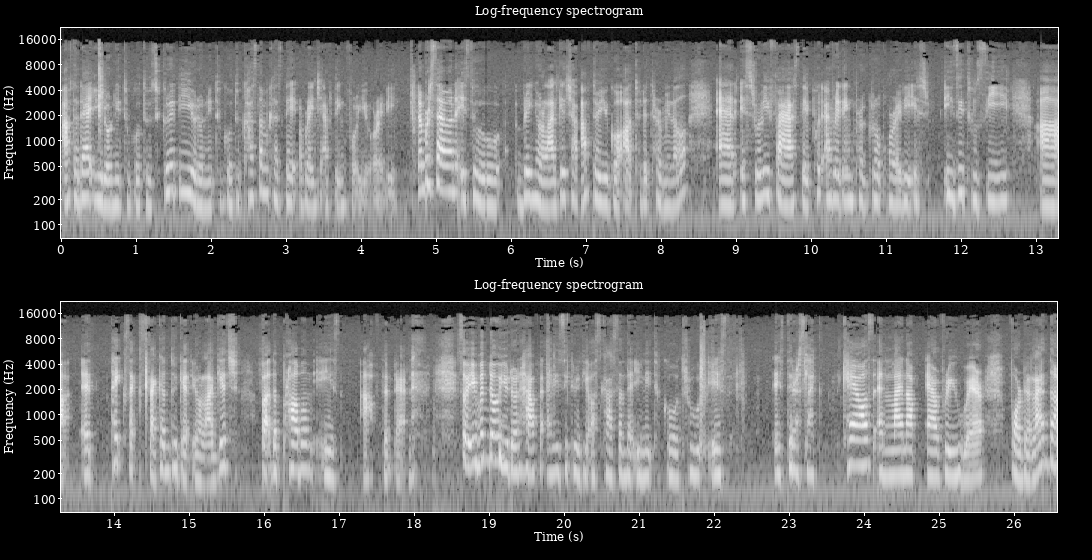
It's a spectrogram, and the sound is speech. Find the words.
after that you don't need to go to security you don't need to go to custom because they arrange everything for you already. Number seven is to bring your luggage up after you go out to the terminal. And it's really fast they put everything per group already. It's easy to see uh, it takes like second to get your luggage but the problem is after that. So even though you don't have any security or custom that you need to go through is is there's like chaos and line up everywhere for the rental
